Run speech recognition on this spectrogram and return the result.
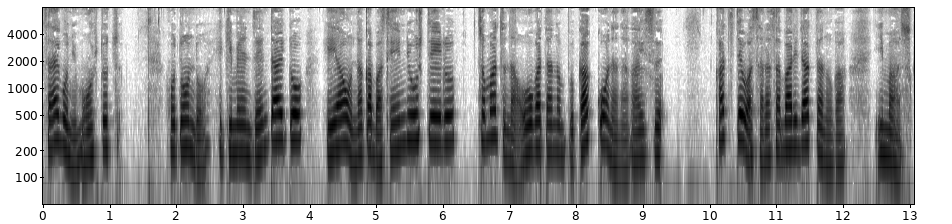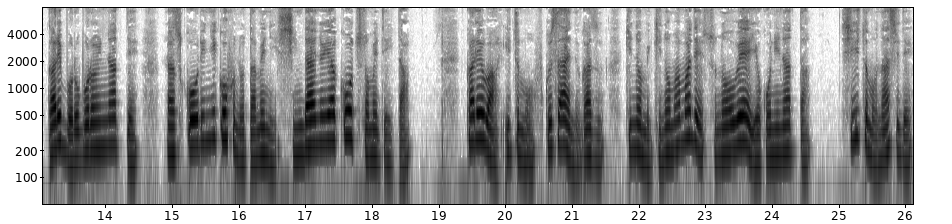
最後にもう一つ、ほとんど壁面全体と部屋を半ば占領している粗末な大型の不格好な長椅子。かつてはサラサバリだったのが、今すっかりボロボロになって、ラスコーリニコフのために寝台の役を務めていた。彼はいつも服さえ脱がず、木の実木のままでその上へ横になった。シーツもなしで、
